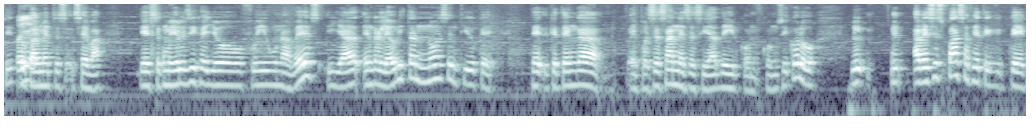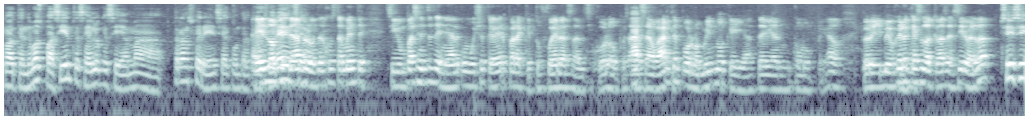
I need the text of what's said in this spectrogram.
sí, Oye. totalmente se, se va. Este, como yo les dije, yo fui una vez y ya en realidad ahorita no he sentido que, que, tenga eh, pues esa necesidad de ir con, con un psicólogo. A veces pasa, fíjate, que, que cuando atendemos pacientes hay lo que se llama transferencia contra Es lo que te iba a transferencia. preguntar justamente, si un paciente tenía algo mucho que ver para que tú fueras al psicólogo, pues a Ah. desahogarte por lo mismo que ya te habían como pegado. Pero me imagino que eso es lo que vas a decir, ¿verdad? Sí, sí,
